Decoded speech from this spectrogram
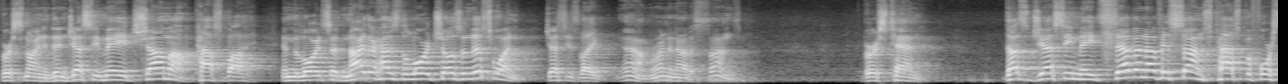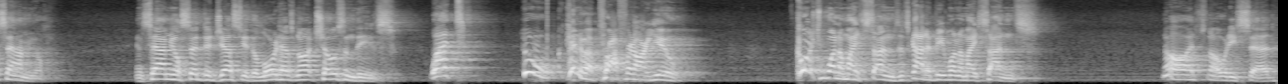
Verse 9, and then Jesse made Shammah pass by. And the Lord said, Neither has the Lord chosen this one. Jesse's like, Yeah, I'm running out of sons. Verse 10, Thus Jesse made seven of his sons pass before Samuel. And Samuel said to Jesse, The Lord has not chosen these. What? Who? What kind of a prophet are you? Of course, one of my sons. It's got to be one of my sons. No, that's not what he said.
